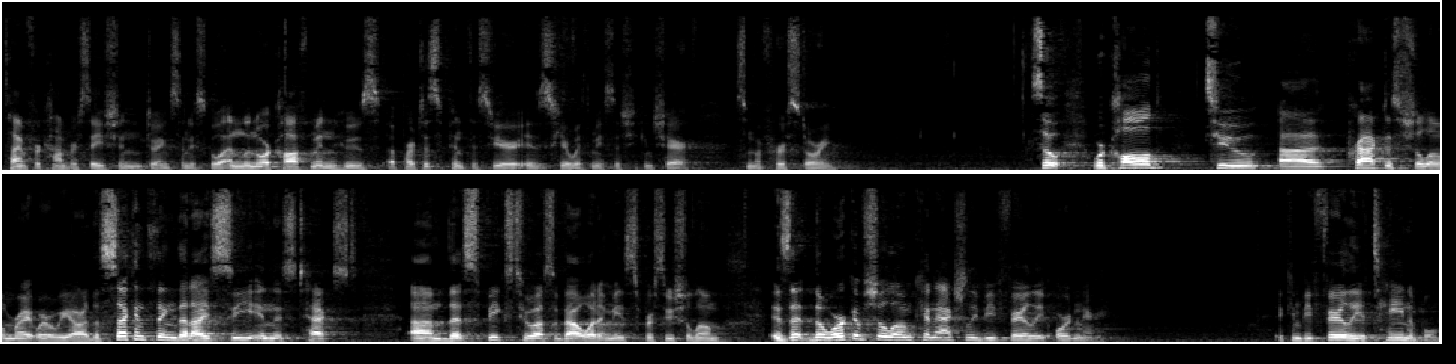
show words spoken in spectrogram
time for conversation during Sunday school. And Lenore Kaufman, who's a participant this year, is here with me so she can share some of her story. So, we're called to uh, practice shalom right where we are. The second thing that I see in this text um, that speaks to us about what it means to pursue shalom is that the work of shalom can actually be fairly ordinary, it can be fairly attainable.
